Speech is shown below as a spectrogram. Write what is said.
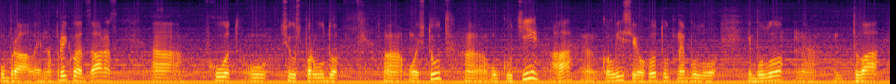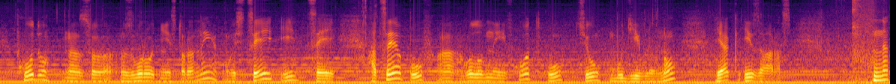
убрали. Наприклад, зараз вход у цю споруду ось тут, у куті, а колись його тут не було. І було два входу з зворотньої сторони, ось цей і цей. А це був головний вход у цю будівлю, ну як і зараз. Над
